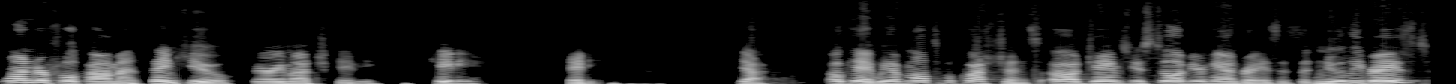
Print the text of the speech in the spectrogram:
Wonderful comment. Thank you very much, Katie. Katie? Katie. Yeah. Okay, we have multiple questions. Uh, James, you still have your hand raised. Is it newly raised?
